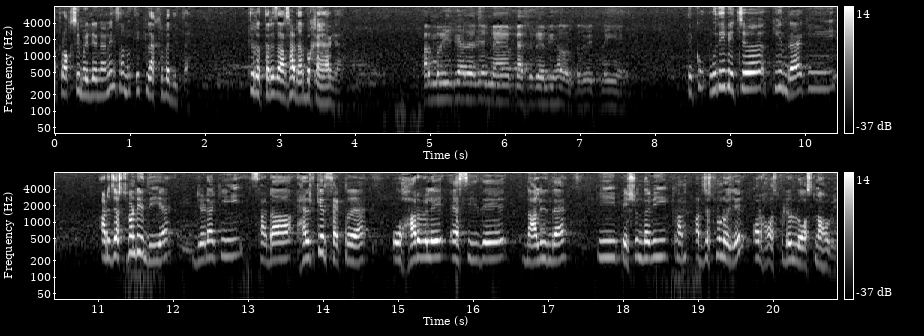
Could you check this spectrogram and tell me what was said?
ਅਪਰੋਕਸੀਮੇਟਲੀ ਇਹਨਾਂ ਨੇ ਸਾਨੂੰ 1 ਲੱਖ ਰੁਪਏ ਦਿੱਤਾ। ਹੈ 74000 ਸਾਡਾ ਬਕਾਇਆ ਹੈਗਾ। ਪਰ ਮਰੀਜ਼ ਕਹਿ ਰਿਹਾ ਕਿ ਮੈਂ ਪੈਸੇ ਦੇਣ ਦੀ ਹਾਲਤ ਦੇ ਵਿੱਚ ਨਹੀਂ ਹੈ। ਦੇਖੋ ਉਹਦੇ ਵਿੱਚ ਕੀ ਹੁੰਦਾ ਹੈ ਕਿ ਐਡਜਸਟਮੈਂਟ ਹੁੰਦੀ ਹੈ ਜਿਹੜਾ ਕਿ ਸਾਡਾ ਹੈਲਥ ਕੇਅਰ ਸੈਕਟਰ ਹੈ ਉਹ ਹਰ ਵੇਲੇ ਇਸ ਚੀਜ਼ ਦੇ ਨਾਲ ਹੀ ਹੁੰਦਾ ਹੈ ਕਿ ਪੇਸ਼ੈਂਟ ਦਾ ਵੀ ਕੰਮ ਐਡਜਸਟਮੈਂਟ ਹੋ ਜਾਏ ਔਰ ਹਸਪੀਟਲ ਲਾਸ ਨਾ ਹੋਵੇ।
